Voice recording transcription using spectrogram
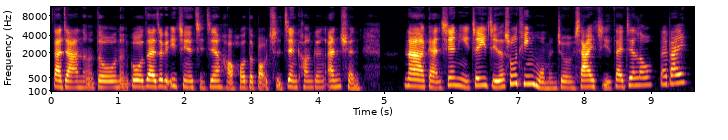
大家呢都能够在这个疫情的期间，好好的保持健康跟安全。那感谢你这一集的收听，我们就下一集再见喽，拜拜。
